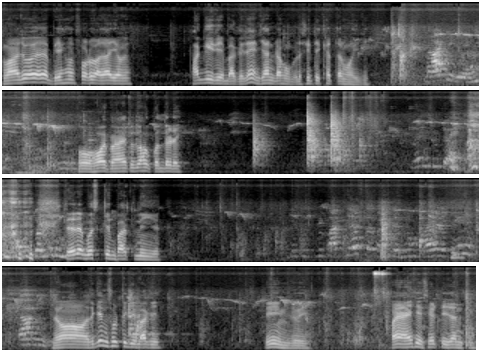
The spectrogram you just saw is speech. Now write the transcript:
વાં જો એ ભેહું છોડવા જાય હવે. ભાગી જાય, બાકી જાય ધ્યાન રાખવું પડે, સીધી ખેતરમાં હોય ગઈ ઓ, હોય પણ અહીં તો જાઉં કદડાઈ તેરે બસ કેમ વાત નહીં હે? હા કેમ છૂટી ગઈ બાકી? એમ જોઈ. ભાઈ, અહીંથી સેટી જાન તું.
